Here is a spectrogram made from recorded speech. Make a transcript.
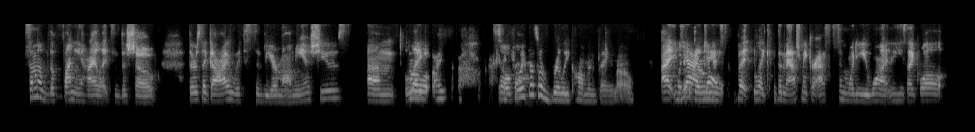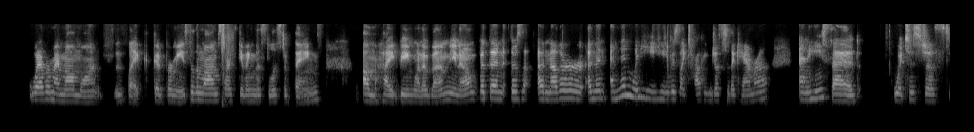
some of the funny highlights of the show there's a guy with severe mommy issues. Um, like oh, I, so I feel bad. like that's a really common thing though. I like, yeah, I, I guess, but like the matchmaker asks him, "What do you want?" and he's like, "Well, whatever my mom wants is like good for me." So the mom starts giving this list of things, um, height being one of them, you know. But then there's another, and then and then when he he was like talking just to the camera, and he said, which is just,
